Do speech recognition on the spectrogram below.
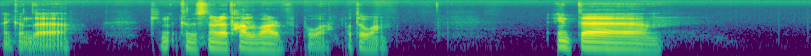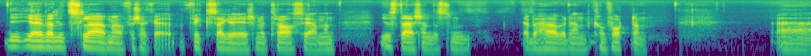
Den kunde, kunde snurra ett halvvarv på, på toan. Inte... Eh, jag är väldigt slö med att försöka fixa grejer som är trasiga. Men just där kändes det som jag behöver den komforten. Eh,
